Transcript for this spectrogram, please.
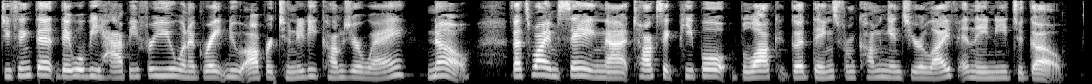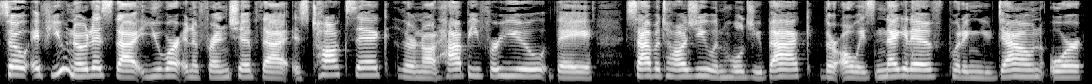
Do you think that they will be happy for you when a great new opportunity comes your way? No. That's why I'm saying that toxic people block good things from coming into your life and they need to go. So, if you notice that you are in a friendship that is toxic, they're not happy for you, they sabotage you and hold you back, they're always negative, putting you down, or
